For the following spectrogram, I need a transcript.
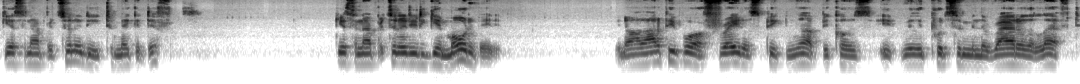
gets an opportunity to make a difference, gets an opportunity to get motivated. You know, a lot of people are afraid of speaking up because it really puts them in the right or the left.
